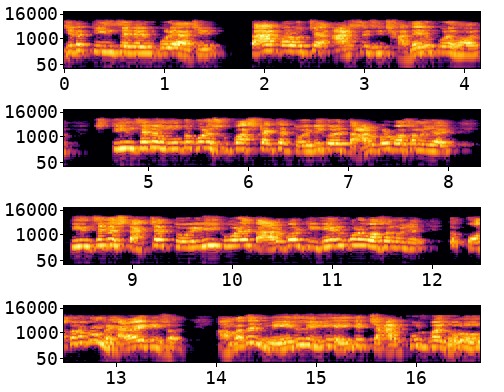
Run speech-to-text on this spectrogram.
যেটা তিন সেটের উপরে আছে, তারপর হচ্ছে আরসিসি ছাদের উপরে হয়। তিন সেটের মতো করে সুপার স্ট্রাকচার তৈরি করে তার উপর বসানো যায়। তিন সেটের স্ট্রাকচার তৈরি করে তারপর টিনের উপরে বসানো যায়। তো কত রকম ভ্যারাইটিস হয়। আমাদের মেনলি এই যে চার ফুট বা ধরুন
